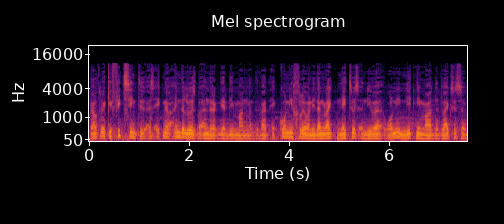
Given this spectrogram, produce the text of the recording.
Wel toe ek die fiets sien, toe is ek nou eindeloos beïndruk deur die man want wat ek kon nie glo want die ding lyk net soos 'n nuwe, wel nie nuut nie, maar dit lyk soos 'n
